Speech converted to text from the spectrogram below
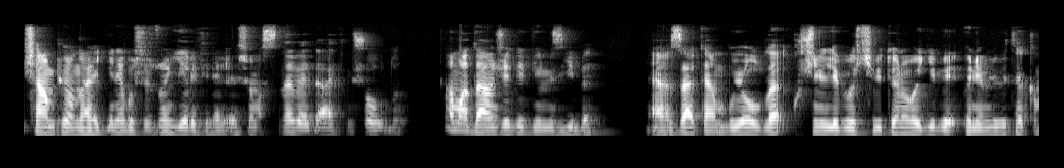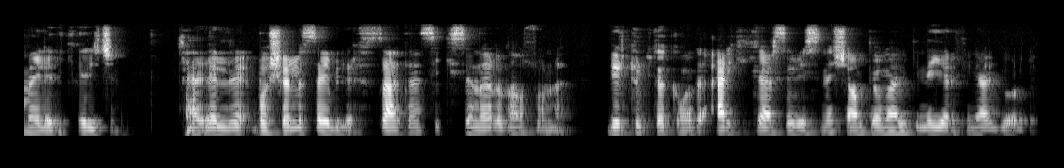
Şampiyonlar Ligi'ne bu sezon yarı final aşamasında veda etmiş oldu. Ama daha önce dediğimiz gibi yani zaten bu yolda Kuchinli ve Civitanova gibi önemli bir takımı eledikleri için kendilerini başarılı sayabiliriz. Zaten 8 sene aradan sonra bir Türk takımı da erkekler seviyesinde Şampiyonlar Ligi'nde yarı final gördü.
